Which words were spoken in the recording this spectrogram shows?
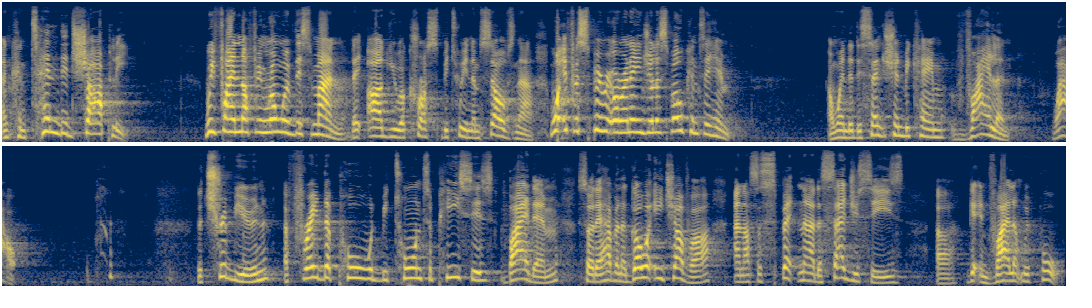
and contended sharply. We find nothing wrong with this man, they argue across between themselves now. What if a spirit or an angel has spoken to him? And when the dissension became violent, wow, the tribune, afraid that Paul would be torn to pieces by them, so they're having a go at each other, and I suspect now the Sadducees are getting violent with Paul.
